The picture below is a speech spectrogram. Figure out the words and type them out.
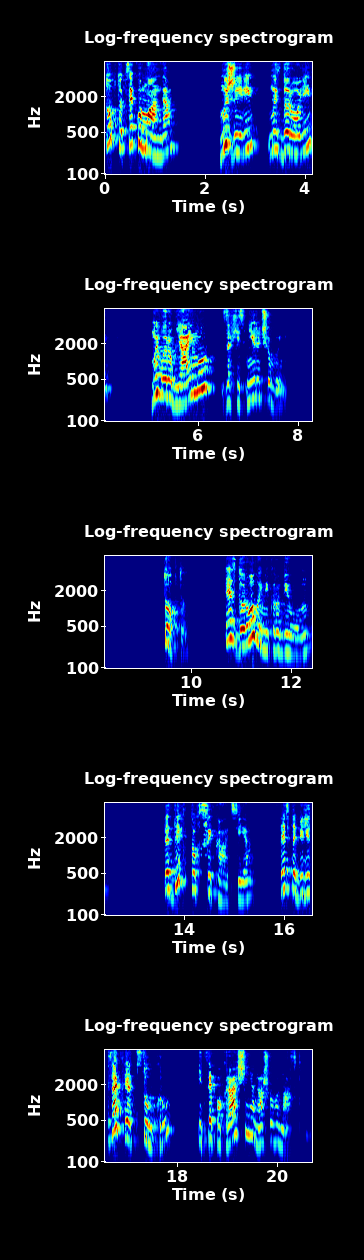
Тобто це команда, ми живі, ми здорові, ми виробляємо захисні речовини. Тобто це здоровий мікробіом, це детоксикація, це стабілізація цукру і це покращення нашого настрою.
